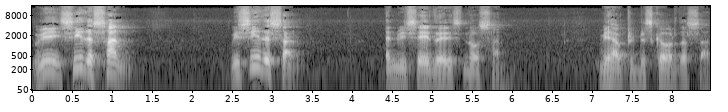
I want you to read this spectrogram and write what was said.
we see the sun. We see the sun and we say there is no sun. We have to discover the sun.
